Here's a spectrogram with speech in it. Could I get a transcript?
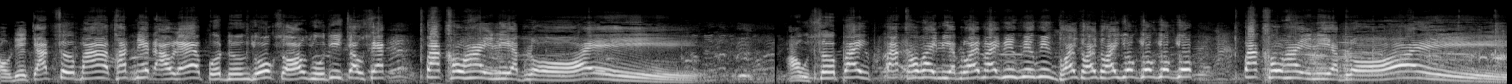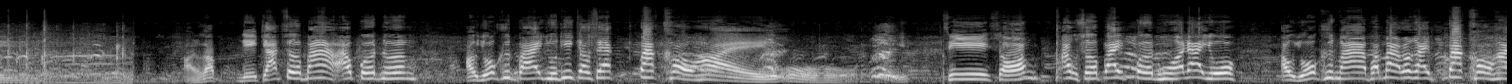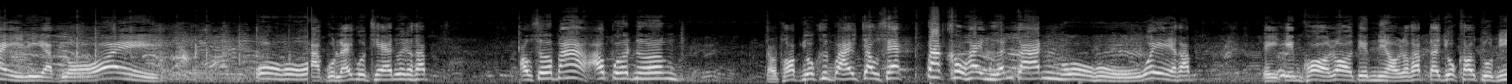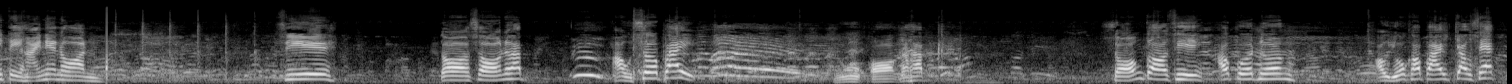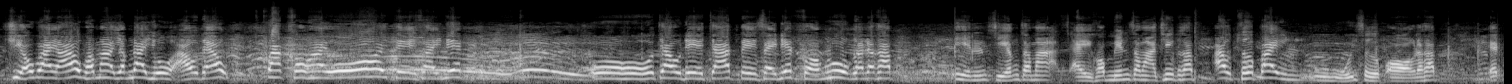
เอาเดจัดเสิร์ฟมาทัดเน็ตเอาแล้ว เปิดหนึ่งยกสองอยู่ที่เจ้าแซกปักเข้าให้เรียบร้อย เอาเสิร์ฟไปปักเข้าให้เรียบร้อยไหมวิ่งวิ่งวิ่งถอยถอยถอยยกยกยกยกปักเข้าให้เรียบร้อยเอาครับเดจัดเสิร์ฟมาเอาเปิดหนึ่งเอายกขึ้นไปอยู่ที่เจ้าแซกปักเข้าให้โอ้โหสี่สองเอาเสิร์ฟไปเปิดหัวได้อยู่ เอาโยกขึ้นมาพม่าว่าไงปักเข้าให้เรียบร้อย โอ้โหฝากกดไลค์กดแชร์ด้วยนะครับ เอาเสิร์ฟมา เอาเปิดหนึ่งเจ้าท็อปยกขึ้นไปเจ้าแซกปักเข้าให้เหมือนกัน โอ้โหเว้ยครับเตะเต็มข้อล่อเต็มเหนียวแล้วครับแต่ยกเข้าจุดนี้เตะหายแน่นอนสี่ต่อสองนะครับ เอาเสิร์ฟไปลูกออกนะครับ สองต่อสี่เอาเปิดหนึ่งเอาโยกเข้าไปเจ้าแซกเฉียวไปเอาพม่ายังได้อยู่ เอาแล้วปักเข้าให้โอ้ยเตะใส่เน็ตโอ้โหเจ้าเดจาเตะใส่เน็ตสองลูกแล้วนะครับ เห็นเสียงสมาไอคอมเมนต์สมาชิกนะครับ เอาเสิร์ฟไปโอ้โหเสิร์ฟออกนะครับเอ็ด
